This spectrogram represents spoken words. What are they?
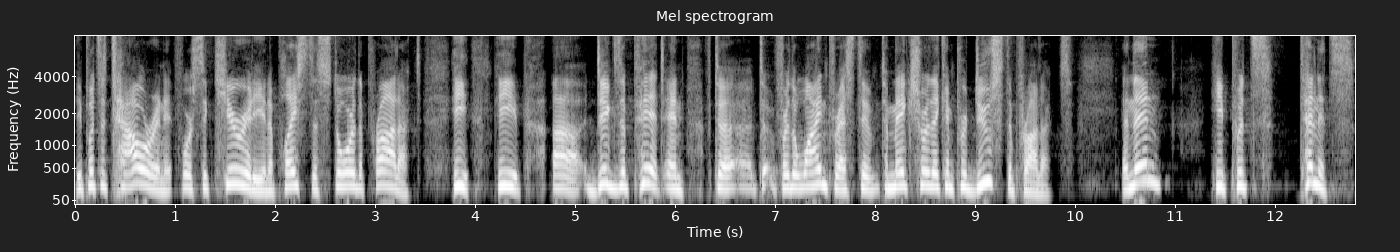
he puts a tower in it for security and a place to store the product. He, he uh, digs a pit and to, uh, to, for the wine press to, to make sure they can produce the product. And then he puts tenants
